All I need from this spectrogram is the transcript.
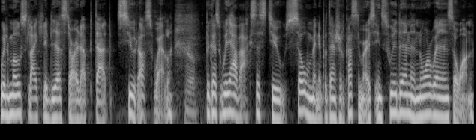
will most likely be a startup that suit us well because we have access to so many potential customers in Sweden and Norway and so on.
